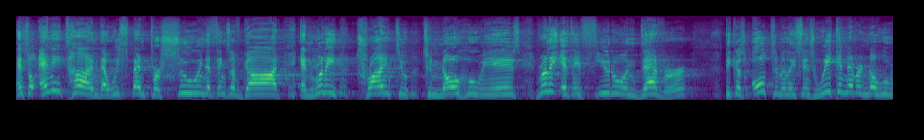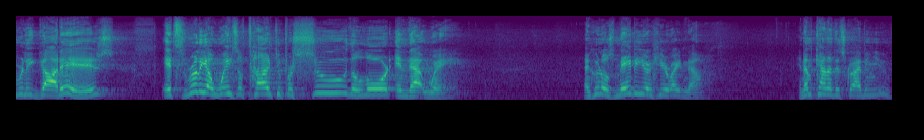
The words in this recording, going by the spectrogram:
And so, any time that we spend pursuing the things of God and really trying to, to know who He is, really is a futile endeavor because ultimately, since we can never know who really God is, it's really a waste of time to pursue the Lord in that way. And who knows, maybe you're here right now, and I'm kind of describing you.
